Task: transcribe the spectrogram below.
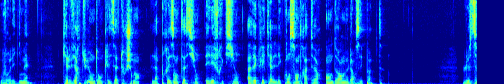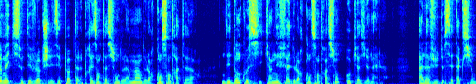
ouvrez les guillemets, quelles vertus ont donc les attouchements, la présentation et les frictions avec lesquelles les concentrateurs endorment leurs époptes? Le sommeil qui se développe chez les époptes à la présentation de la main de leur concentrateur n'est donc aussi qu'un effet de leur concentration occasionnelle. À la vue de cette action,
